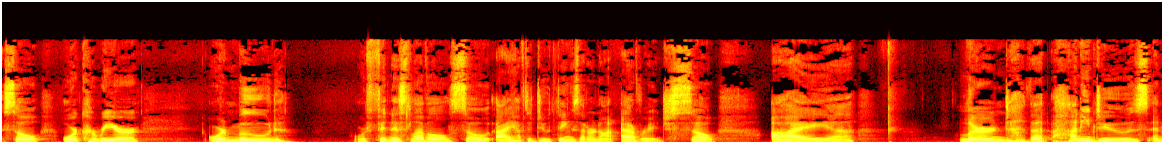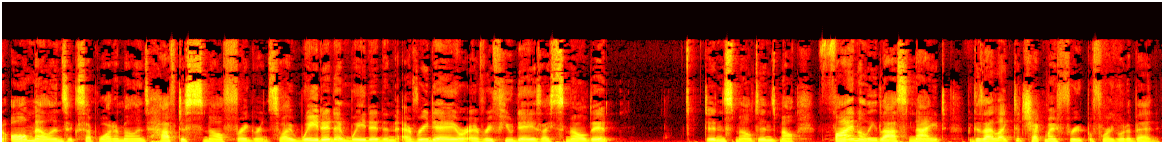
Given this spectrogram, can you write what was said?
So, or career or mood or fitness level. So, I have to do things that are not average. So, I learned that honeydews and all melons except watermelons have to smell fragrant. So, I waited and waited, and every day or every few days I smelled it. Didn't smell, didn't smell. Finally, last night, because I like to check my fruit before I go to bed.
